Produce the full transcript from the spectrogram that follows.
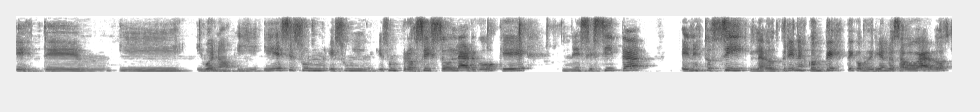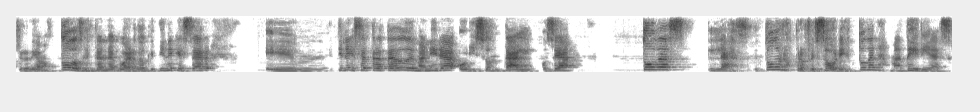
Este, y, bueno, y, ese es un, es, un, es un proceso largo que necesita, en esto sí, la doctrina es conteste, como dirían los abogados, pero digamos, todos están de acuerdo, que tiene que ser, em, tiene que ser tratado de manera horizontal, o sea, todas las, todos los profesores, todas las materias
